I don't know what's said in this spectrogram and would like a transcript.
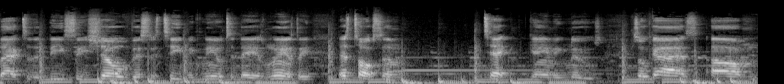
back to the DC show. This is T McNeil. Today is Wednesday. Let's talk some tech gaming news. So, guys, um,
